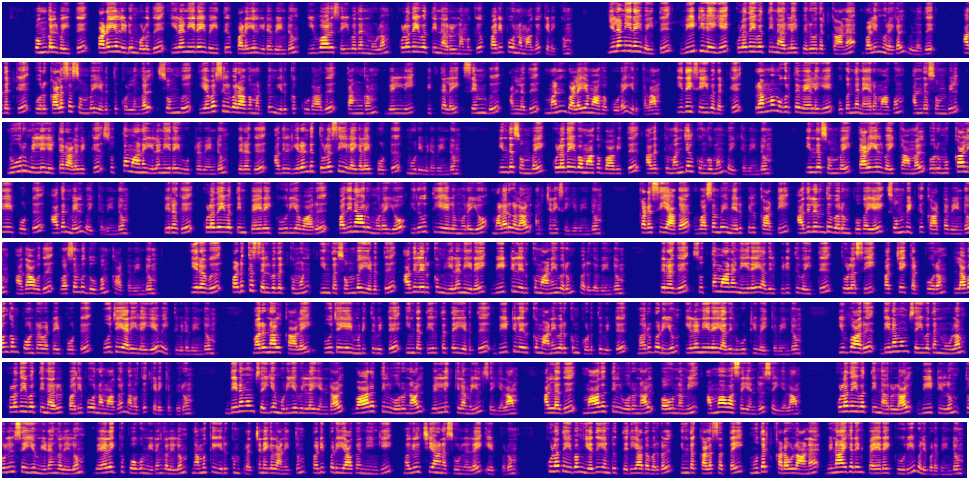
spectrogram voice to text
பொங்கல் வைத்து படையல் இடும் பொழுது இளநீரை வைத்து படையல் இட வேண்டும். இவ்வாறு செய்வதன் மூலம் குலதெய்வத்தின் அருள் நமக்கு பரிபூர்ணமாக கிடைக்கும். இளநீரை வைத்து வீட்டிலேயே குலதெய்வத்தின் அருளை பெறுவதற்கான வழிமுறைகள் உள்ளது. அதற்கு ஒரு கலச சொம்பை எடுத்துக்கொள்ளுங்கள் சொம்பு எவர் சில்வராக மட்டும் இருக்கக்கூடாது தங்கம் வெள்ளி பித்தளை செம்பு அல்லது மண் வளையமாக கூட இருக்கலாம். இதை செய்வதற்கு பிரம்ம முகூர்த்த வேலையே உகந்த நேரமாகும். அந்த சொம்பில் நூறு மில்லி லிட்டர் அளவிற்கு சுத்தமான இளநீரை ஊற்ற வேண்டும். பிறகு அதில் இரண்டு துளசி இலைகளை போட்டு மூடிவிட வேண்டும். இந்த சொம்பை குலதெய்வமாக பாவித்து அதற்கு மஞ்சள் குங்குமம் வைக்க வேண்டும். இந்த சொம்பை தரையில் வைக்காமல் ஒரு முக்காலியை போட்டு அதன் மேல் வைக்க வேண்டும். பிறகு குலதெய்வத்தின் பெயரை கூறியவாறு பதினாறு முறையோ இருபத்தி ஏழு முறையோ மலர்களால் அர்ச்சனை செய்ய வேண்டும். கடைசியாக வசம்பை நெருப்பில் காட்டி அதிலிருந்து வரும் புகையை சொம்பிற்கு காட்ட வேண்டும். அதாவது வசம்பு தூபம் காட்ட வேண்டும். இரவு படுக்க செல்வதற்கு முன் இந்த சொம்பை எடுத்து அதிலிருக்கும் இளநீரை வீட்டில் இருக்கும் அனைவரும் பருக வேண்டும். பிறகு சுத்தமான நீரை அதில் பிடித்து வைத்து துளசி பச்சை கற்பூரம் லவங்கம் போன்றவற்றை போட்டு பூஜை அறையிலேயே வைத்துவிட வேண்டும். மறுநாள் காலை பூஜையை முடித்துவிட்டு இந்த தீர்த்தத்தை எடுத்து வீட்டில் இருக்கும் அனைவருக்கும் கொடுத்துவிட்டு மறுபடியும் இளநீரை அதில் ஊற்றி வைக்க வேண்டும். இவ்வாறு தினமும் செய்வதன் மூலம் குலதெய்வத்தின் அருள் பரிபூர்ணமாக நமக்கு கிடைக்கப்பெறும். தினமும் செய்ய முடியவில்லை என்றால் வாரத்தில் ஒரு நாள் வெள்ளிக்கிழமையில் செய்யலாம். அல்லது மாதத்தில் ஒரு நாள் பௌர்ணமி அமாவாசை என்று செய்யலாம். குலதெய்வத்தின் அருளால் வீட்டிலும் தொழில் செய்யும் இடங்களிலும் வேலைக்கு போகும் இடங்களிலும் நமக்கு இருக்கும் பிரச்சனைகள் அனைத்தும் படிப்படியாக நீங்கி மகிழ்ச்சியான சூழ்நிலை ஏற்படும். குலதெய்வம் எது என்று தெரியாதவர்கள் இந்த கலசத்தை முதற் கடவுளான விநாயகரின் பெயரை கூறி வழிபட வேண்டும்.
